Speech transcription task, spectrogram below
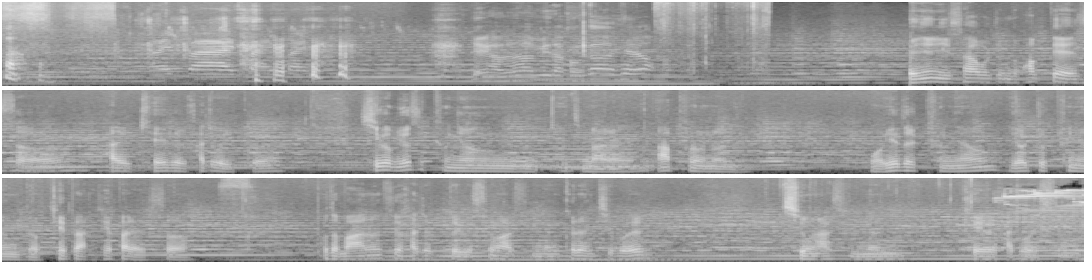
바이바이, 바이바이. 매년 이 사업을 좀 더 확대해서 할 계획을 가지고 있고요. 지금 여섯 평형이지만 앞으로는 뭐 여덟 평형, 열두 평형 더 개발 개발해서 보다 많은 수의 가족들이 수용할 수 있는 그런 집을 지원할 수 있는 계획을 가지고 있습니다.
